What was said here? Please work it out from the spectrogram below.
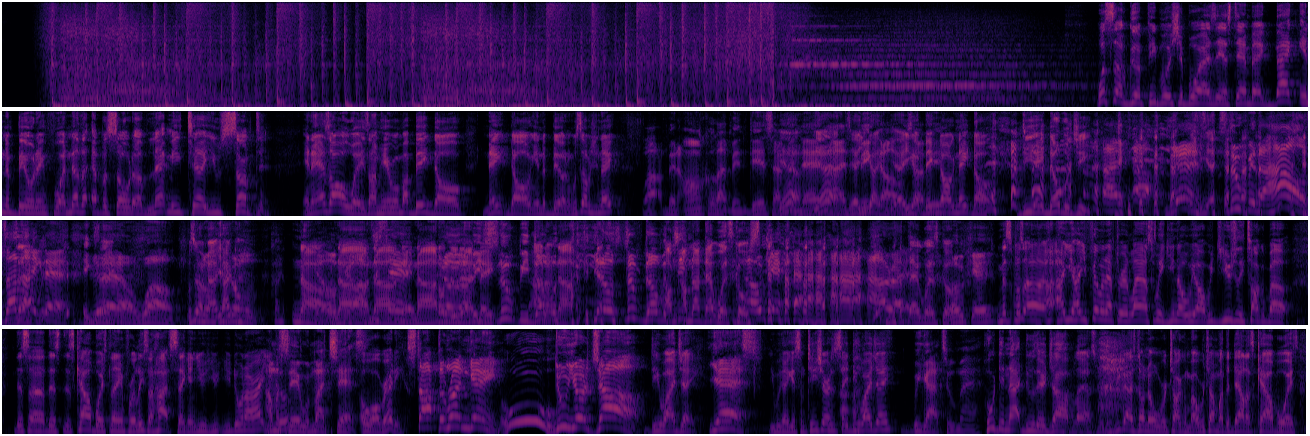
What's up, good people? It's your boy Isaiah Stanback back in the building for another episode of Let Me Tell You Something. And as always, I'm here with my big dog, Nate Dog, in the building. What's up with you, Nate? Well, I've been uncle, I've been this, I've Yeah, been that. yeah, it's yeah. You big got, dog. yeah, you So got I big mean- dog, Nate Dog, D A double G. yes, Yeah. Snoop in the house. I like that. Exactly. Yeah, wow. What's up, man? You Y'all- don't, No, no, no, no, I don't you do that, I mean, Nate. Snoop be double. don't- nah. you know, Snoop double I'm, G. I'm not that West Coast. Okay. All Not that West Coast. Okay. Miss, what's, uh, how you how you feeling after last week? You know, we all we usually talk about this uh this this Cowboys thing for at least a hot second. You you you doing all right? You I'm gonna cool? say it with my chest. Oh, already. Stop the run game. Ooh. Do your job. DYJ. Yes. You we gonna get some T-shirts and say DYJ? We got to, man. Who did not do their job last week? If you guys don't know what we're talking about, we're talking about the Dallas Cowboys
